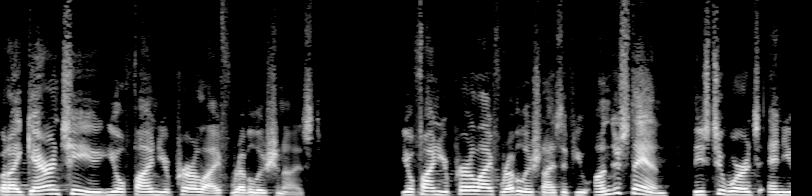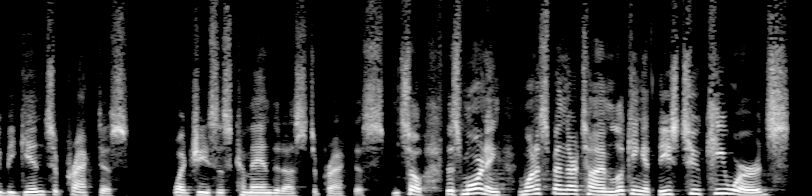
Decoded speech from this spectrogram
but I guarantee you, you'll find your prayer life revolutionized. You'll find your prayer life revolutionized if you understand these two words and you begin to practice what Jesus commanded us to practice. And so this morning, we want to spend our time looking at these two key words,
